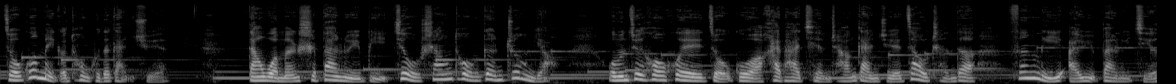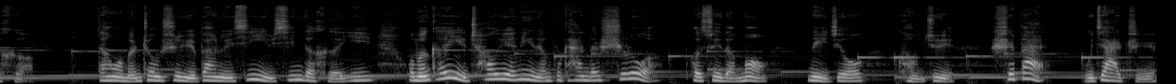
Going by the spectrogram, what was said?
走过每个痛苦的感觉。当我们是伴侣，比旧伤痛更重要。我们最后会走过害怕潜藏感觉造成的分离，而与伴侣结合。当我们重视与伴侣心与心的合一，我们可以超越令人不堪的失落、破碎的梦、内疚、恐惧、失败、无价值，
